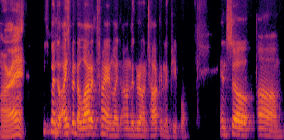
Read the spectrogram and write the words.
All right. I spent I spent a lot of time like on the ground talking to people. And so um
